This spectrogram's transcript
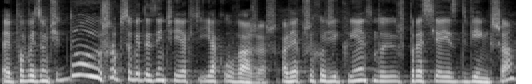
e, powiedzą ci, no już rob sobie te zdjęcie jak, jak uważasz, ale jak przychodzi klient, no to już presja jest większa,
